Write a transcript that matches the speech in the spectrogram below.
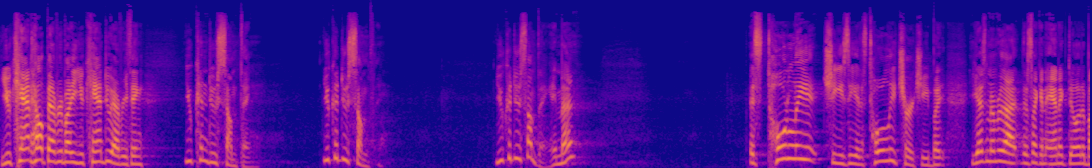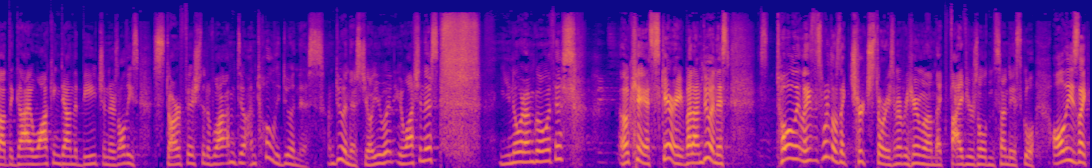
You can't help everybody. You can't do everything. You can do something. You could do something. You could do something. Amen? It's totally cheesy and it's totally churchy, but you guys remember that there's like an anecdote about the guy walking down the beach and there's all these starfish that have walked. I'm, do- I'm totally doing this. I'm doing this, Joe. You, you're watching this? You know where I'm going with this? Okay, it's scary, but I'm doing this. It's totally like it's one of those like church stories. I remember hearing when I'm like five years old in Sunday school. All these like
